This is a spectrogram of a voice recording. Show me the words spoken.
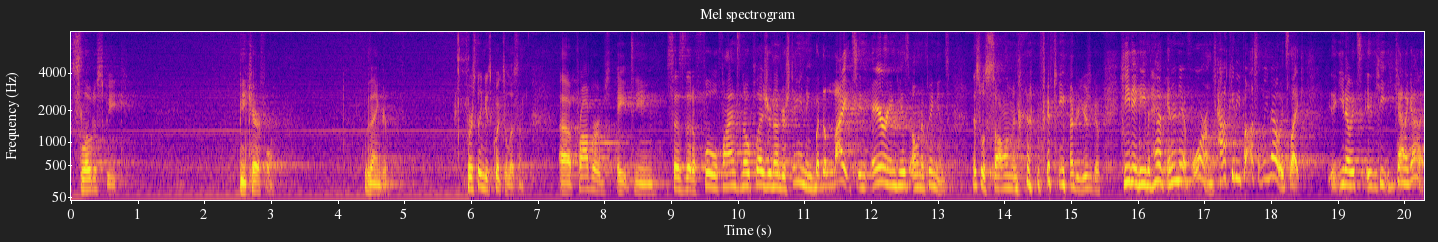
slow to speak, be careful with anger. First thing is quick to listen. Uh, Proverbs 18 says that a fool finds no pleasure in understanding, but delights in airing his own opinions. This was Solomon 1,500 years ago. He didn't even have internet forums. How could he possibly know? It's like, you know, it's, it, he, he kind of got it.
